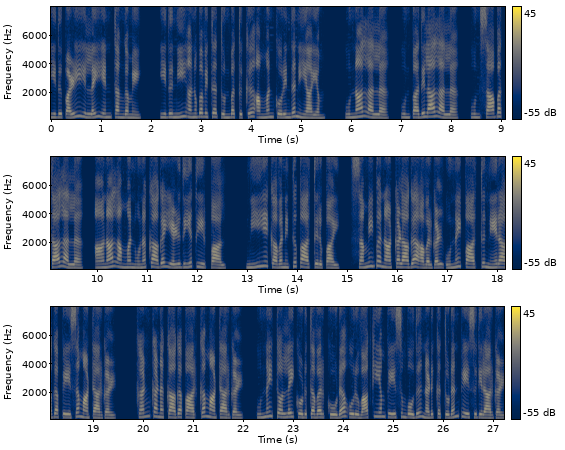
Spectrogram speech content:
இது பழி இல்லை என் தங்கமே. இது நீ அனுபவித்த துன்பத்துக்கு அம்மன் குறிந்த நியாயம். உன்னால் அல்ல உன் பதிலால் அல்ல உன் சாபத்தால் அல்ல ஆனால் அம்மன் உனக்காக எழுதிய தீர்ப்பால். நீயே கவனித்து பார்த்திருப்பாய். சமீப நாட்களாக அவர்கள் உன்னை பார்த்து நேராக பேச மாட்டார்கள். கண் கணக்காக பார்க்க மாட்டார்கள். உன்னை தொல்லை கொடுத்தவர் கூட ஒரு வாக்கியம் பேசும்போது நடுக்கத்துடன் பேசுகிறார்கள்.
